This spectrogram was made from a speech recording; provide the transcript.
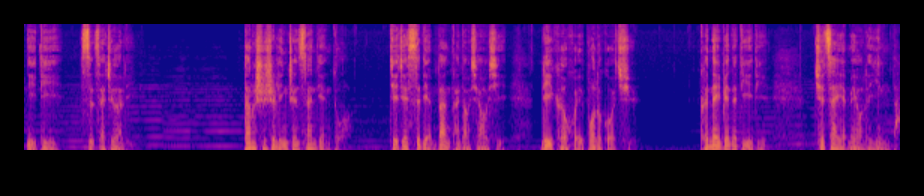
你弟死在这里。”当时是凌晨三点多，姐姐四点半看到消息，立刻回拨了过去，可那边的弟弟却再也没有了应答。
